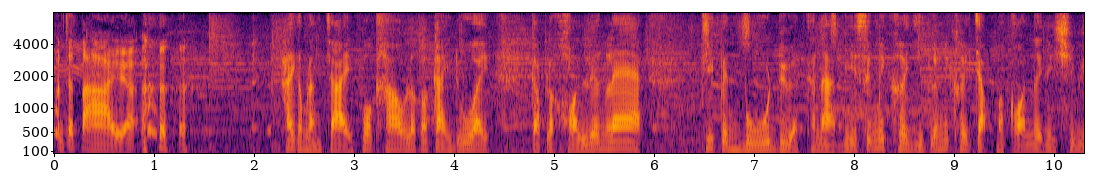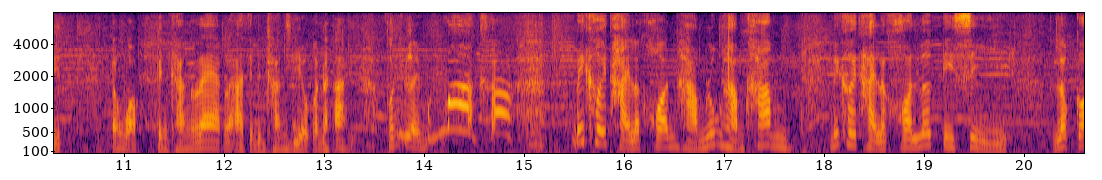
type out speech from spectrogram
มันจะตายอะ ให้กำลังใจพวกเขาแล้วก็ไก่ด้วยกับละครเรื่องแรก ที่เป็นบูเดือดขนาดนี้ ซึ่งไม่เคยหยิบและไม่เคยจับมาก่อนเลยในชีวิต ต้องบอกเป็นครั้งแรกและอาจจะเป็นครั้งเดียวก็ได้ เพราะเหนื่อยมากๆค่ะ ไม่เคยถ่ายละครหามรุ่งหามค่ำไม่เคยถ่ายละครเลิกตีสี่แล้วก็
